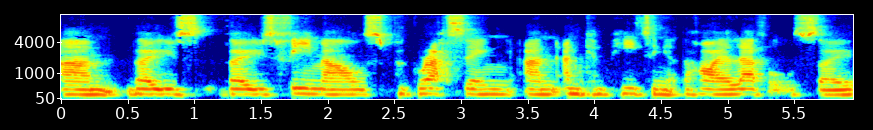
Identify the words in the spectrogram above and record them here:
um, those those females progressing and and competing at the higher levels. So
